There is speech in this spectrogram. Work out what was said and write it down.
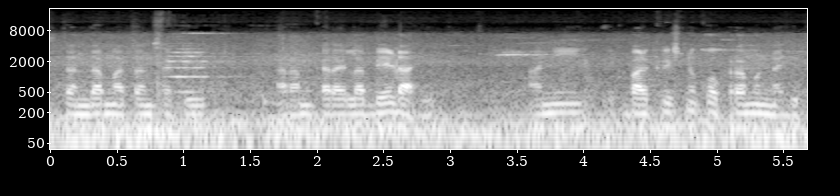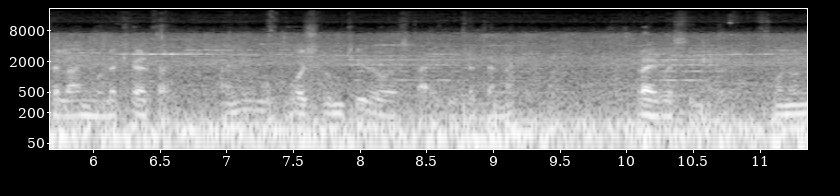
स्तंदा मातांसाठी आराम करायला बेड आहे. आणि एक बाळकृष्ण कोपरा म्हणून आहे जिथं लहान मुलं खेळतात. आणि वॉशरूमची व्यवस्था आहे तिथं त्यांना प्रायव्हसी मिळेल. म्हणून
